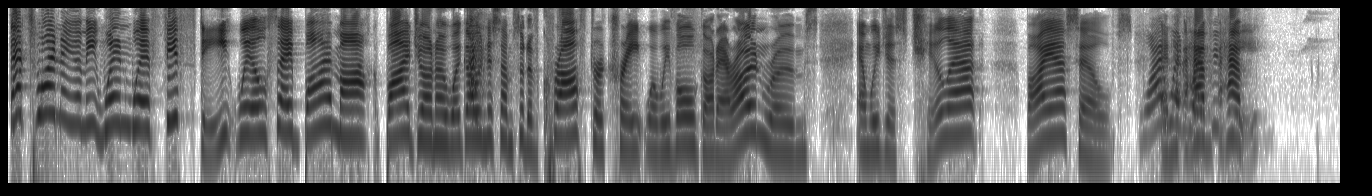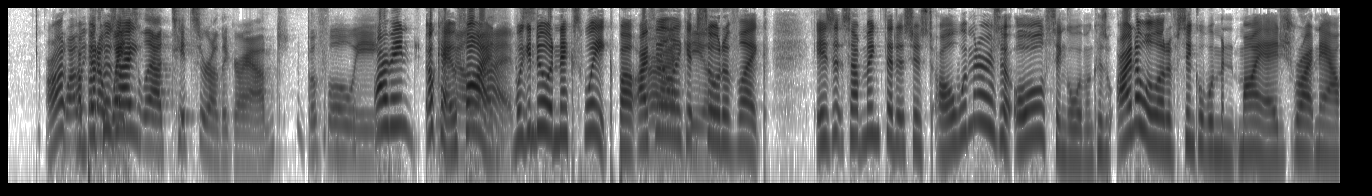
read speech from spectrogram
That's why, Naomi, when we're 50, we'll say, bye, Mark, bye, Jono. We're going to some sort of craft retreat where we've all got our own rooms and we just chill out by ourselves. Why and when have, we're 50? have, Alright, Why uh, we gotta wait I, till our tits are on the ground before we... I mean, okay, fine. lives? We can do it next week, but I feel Alright, like it's deal. sort of like, is it something that it's just all women or is it all single women? Because I know a lot of single women my age right now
